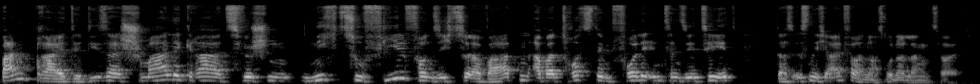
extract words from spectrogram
Bandbreite, dieser schmale Grad zwischen nicht zu viel von sich zu erwarten, aber trotzdem volle Intensität, das ist nicht einfach nach so einer langen Zeit.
